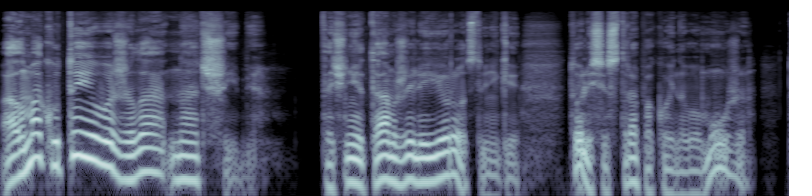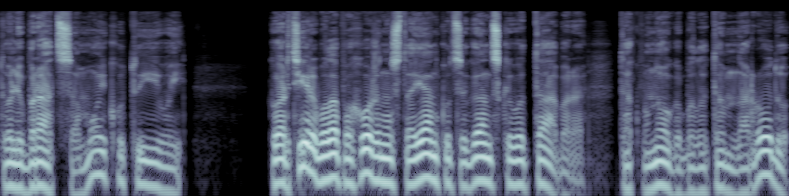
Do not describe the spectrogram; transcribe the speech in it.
Алма Кутыева жила на отшибе. Точнее, там жили ее родственники, то ли сестра покойного мужа, то ли брат самой Кутыевой. Квартира была похожа на стоянку цыганского табора. Так много было там народу,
